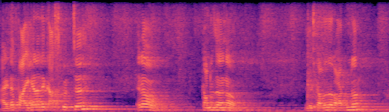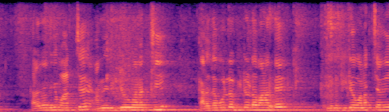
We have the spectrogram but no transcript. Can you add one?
আর এটা পায়খানাতে কাজ করছে। এ নাও কালো যায় নাও। কালোদা রাখল কালোদা দিকে মারছে, আমি ভিডিও বানাচ্ছি। কালোদা বলল ভিডিওটা বানাতে জন্য ভিডিও বানাচ্ছি আমি।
